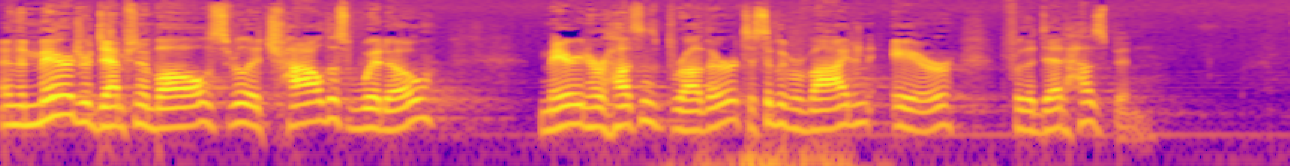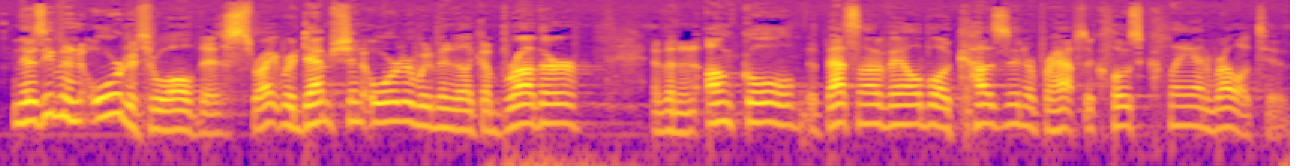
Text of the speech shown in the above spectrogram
And the marriage redemption involves really a childless widow marrying her husband's brother to simply provide an heir for the dead husband. And there's even an order to all this, right? Redemption order would have been like a brother, and then an uncle, if that's not available, a cousin, or perhaps a close clan relative.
